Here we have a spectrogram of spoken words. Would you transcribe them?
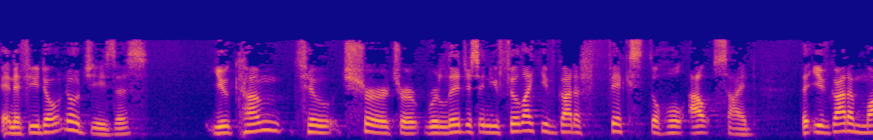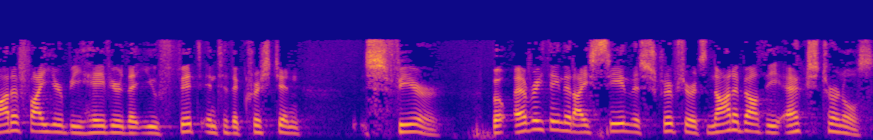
And if you don't know Jesus, you come to church or religious and you feel like you've got to fix the whole outside, that you've got to modify your behavior that you fit into the Christian sphere. But everything that I see in the scripture, it's not about the externals.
